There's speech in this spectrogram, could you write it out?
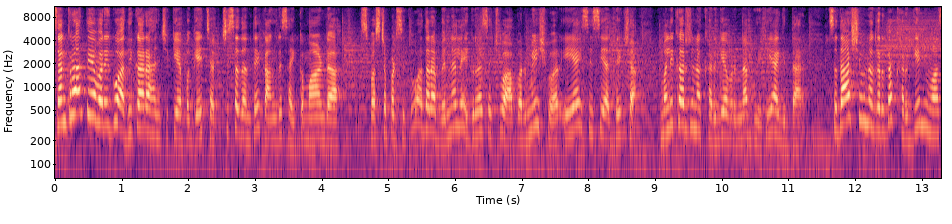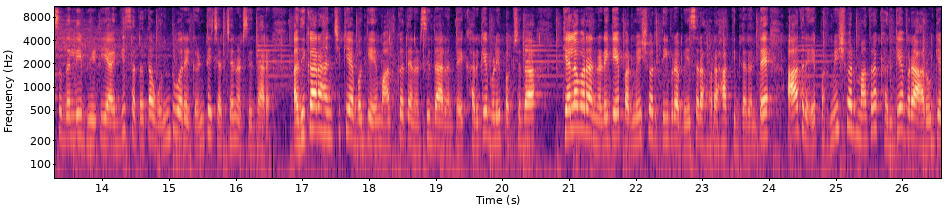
ಸಂಕ್ರಾಂತಿಯವರೆಗೂ ಅಧಿಕಾರ ಹಂಚಿಕೆಯ ಬಗ್ಗೆ ಚರ್ಚಿಸದಂತೆ ಕಾಂಗ್ರೆಸ್ ಹೈಕಮಾಂಡ್ ಸ್ಪಷ್ಟಪಡಿಸಿತು ಅದರ ಬೆನ್ನಲ್ಲೇ ಗೃಹ ಸಚಿವ ಪರಮೇಶ್ವರ್, ಎಐಸಿಸಿ ಅಧ್ಯಕ್ಷ ಮಲ್ಲಿಕಾರ್ಜುನ ಖರ್ಗೆ ಅವರನ್ನ ಭೇಟಿಯಾಗಿದ್ದಾರೆ. ಸದಾಶಿವನಗರದ ಖರ್ಗೆ ನಿವಾಸದಲ್ಲಿ ಭೇಟಿಯಾಗಿ ಸತತ ಒಂದೂವರೆ ಗಂಟೆ ಚರ್ಚೆ ನಡೆಸಿದ್ದಾರೆ. ಅಧಿಕಾರ ಹಂಚಿಕೆಯ ಬಗ್ಗೆ ಮಾತುಕತೆ ನಡೆಸಿದ್ದಾರಂತೆ. ಖರ್ಗೆ ಬಳಿ ಪಕ್ಷದ ಕೆಲವರ ನಡೆಗೆ ಪರಮೇಶ್ವರ್ ತೀವ್ರ ಬೇಸರ ಹೊರಹಾಕಿದ್ದರಂತೆ. ಆದರೆ ಪರಮೇಶ್ವರ್ ಮಾತ್ರ ಖರ್ಗೆ ಅವರ ಆರೋಗ್ಯ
